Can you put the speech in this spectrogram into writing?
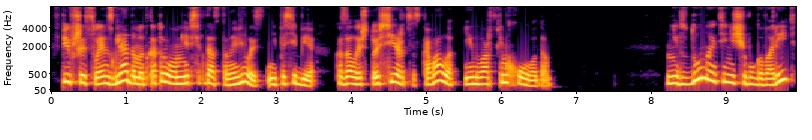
впившись своим взглядом, от которого мне всегда становилось не по себе. Казалось, что сердце сковало январским холодом. «Не вздумайте ничего говорить,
